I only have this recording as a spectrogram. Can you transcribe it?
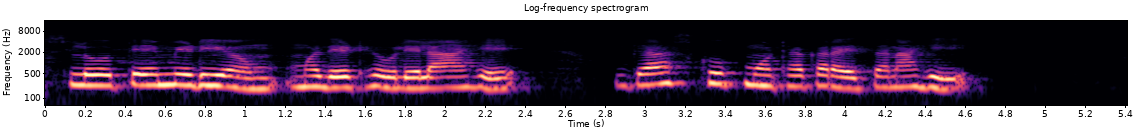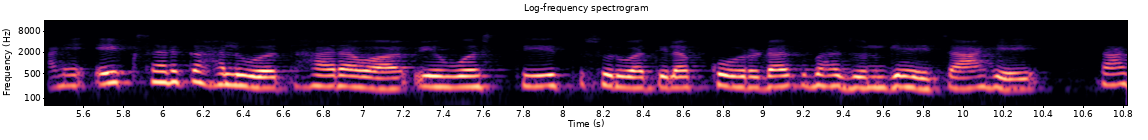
स्लो ते मिडियममध्ये ठेवलेला आहे. गॅस खूप मोठा करायचा नाही. आणि एकसारखं हलवत हा रवा व्यवस्थित सुरुवातीला कोरडाच भाजून घ्यायचा आहे. सात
